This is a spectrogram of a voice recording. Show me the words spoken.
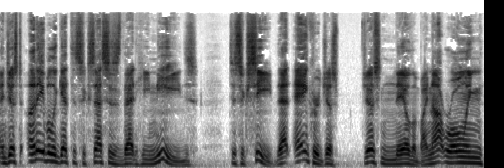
and just unable to get the successes that he needs to succeed. That anchor just just nailed him by not rolling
